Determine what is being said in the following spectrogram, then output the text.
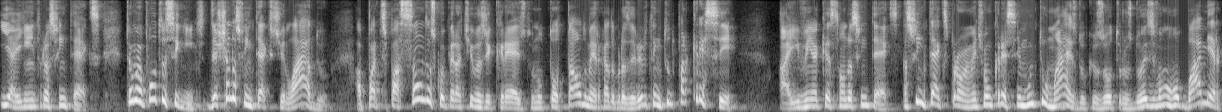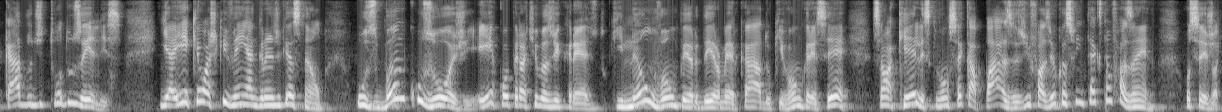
e aí entram as fintechs. Então, meu ponto é o seguinte: deixando as fintechs de lado, a participação das cooperativas de crédito no total do mercado brasileiro tem tudo para crescer. Aí vem a questão das fintechs. As fintechs provavelmente vão crescer muito mais do que os outros dois e vão roubar mercado de todos eles. E aí é que eu acho que vem a grande questão. Os bancos hoje e cooperativas de crédito que não vão perder mercado, que vão crescer, são aqueles que vão ser capazes de fazer o que as fintechs estão fazendo. Ou seja,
